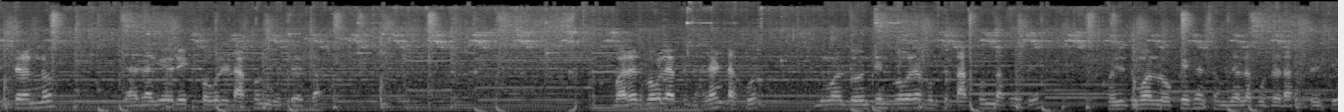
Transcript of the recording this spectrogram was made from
मित्रांनो या जागेवर एक पगडे टाकून घेतो आता. बऱ्याच पगड्या आपल्या झाल्या टाकून. तुम्हाला दोन तीन पगड्या फक्त टाकून दाखवते म्हणजे तुम्हाला लोकेशन समजायला कुठं टाकतो ते.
